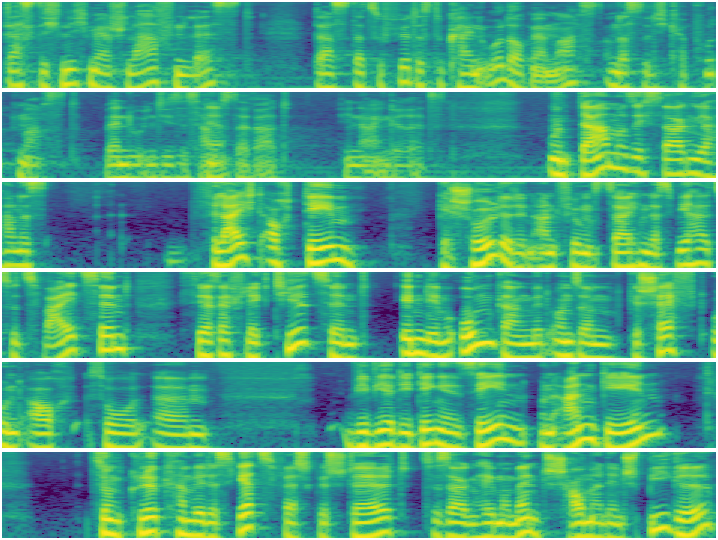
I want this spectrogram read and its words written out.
das dich nicht mehr schlafen lässt, das dazu führt, dass du keinen Urlaub mehr machst und dass du dich kaputt machst, wenn du in dieses Hamsterrad ja. hineingerätst. Und da muss ich sagen, Johannes, vielleicht auch dem geschuldet, in Anführungszeichen, dass wir halt zu zweit sind, sehr reflektiert sind in dem Umgang mit unserem Geschäft und auch so, ähm, wie wir die Dinge sehen und angehen. Zum Glück haben wir das jetzt festgestellt, zu sagen, hey Moment, schau mal den Spiegel.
